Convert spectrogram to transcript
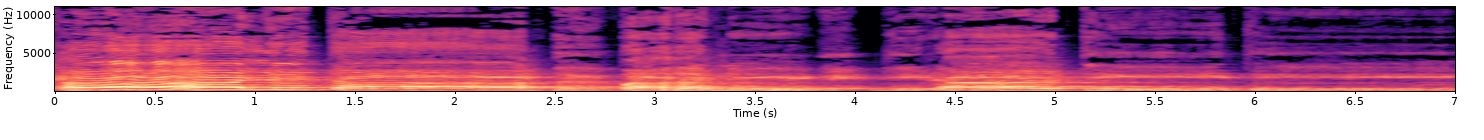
کھولتا پانی گراتی تھی۔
